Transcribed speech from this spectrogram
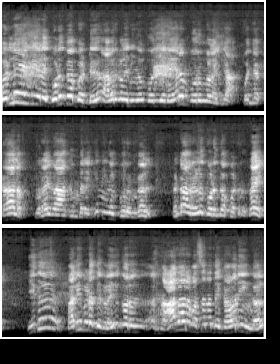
வெள்ளையங்கிகளை கொடுக்கப்பட்டு அவர்களை நீங்கள் கொஞ்ச நேரம் பொறுங்கள் ஐயா. கொஞ்ச காலம் நிறைவாகும் வரைக்கும் நீங்கள் பொறுங்கள் என்று அவர்களுக்கு கொடுக்கப்பட்டது ரைட் இது பலிபடத்துகள். இதுக்கு ஒரு ஆதார வசனத்தை கவனியுங்கள்.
